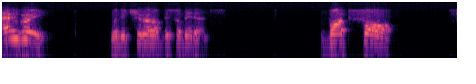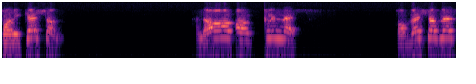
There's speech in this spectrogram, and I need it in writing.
angry with the children of disobedience. But for fornication and all uncleanness, covetousness,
